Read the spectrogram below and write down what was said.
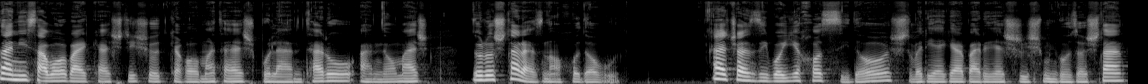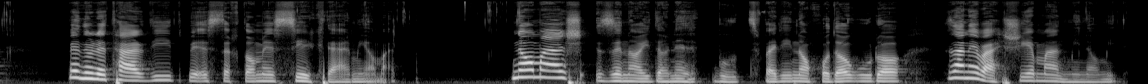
زنی سوار بر کشتی شد که قامتش بلندتر و اندامش درشتر از ناخدا بود. هرچند زیبایی خاصی داشت ولی اگر برایش ریش میگذاشتند بدون تردید به استخدام سیرک در می آمد. نامش زنایدانه بود ولی ناخدا او را زن وحشی من می نامید.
